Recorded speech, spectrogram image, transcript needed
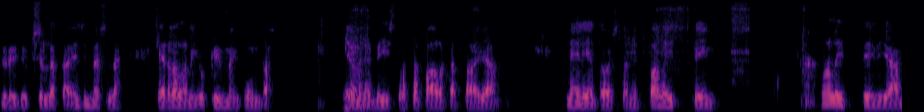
yrityksellä tai ensimmäisellä kerralla niin kuin kymmenkunta, 10-15 palkataan ja 14 nyt valittiin, valittiin ja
